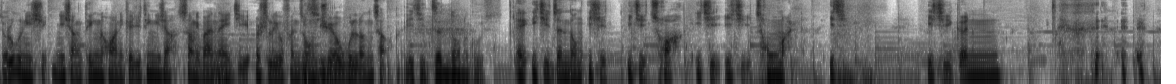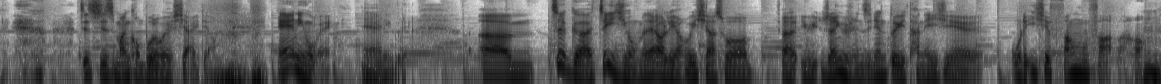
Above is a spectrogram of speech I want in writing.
如果你想你想听的话，你可以去听一下上礼拜那一集二十六分钟绝无冷场，一起震动的故事。哎，一起震动，一起一起唰，一起一起充满，一起一起跟，这其实蛮恐怖的，我也吓一跳。Anyway，Anyway。嗯，这个这一集我们要聊一下说，呃，与人与人之间对谈的一些我的一些方法吧，哈、哦。嗯。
